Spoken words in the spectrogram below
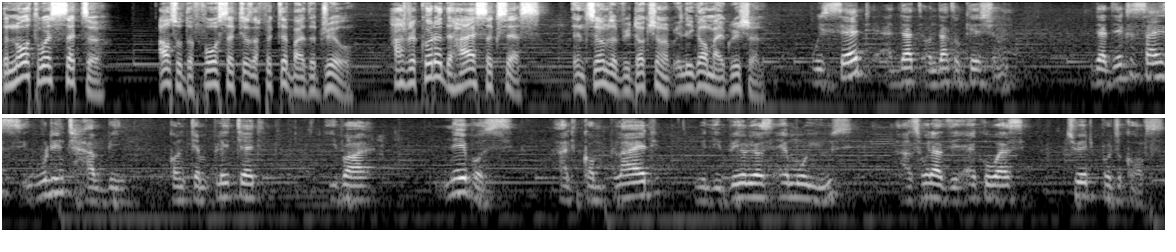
The northwest sector out of the four sectors affected by the drill, has recorded the highest success in terms of reduction of illegal migration. We said that on that occasion that the exercise wouldn't have been contemplated if our neighbors had complied with the various MOUs as well as the ECOWAS trade protocols,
